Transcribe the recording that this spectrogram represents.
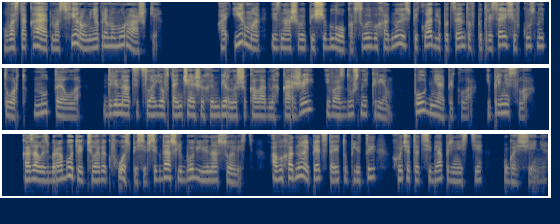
«У вас такая атмосфера, у меня прямо мурашки». А Ирма из нашего пищеблока в свой выходной испекла для пациентов потрясающе вкусный торт «Нутелла», 12 слоев тончайших имбирно-шоколадных коржей и воздушный крем. Полдня пекла и принесла. Казалось бы, работает человек в хосписе, всегда с любовью и на совесть, а выходной опять стоит у плиты, хочет от себя принести угощение.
